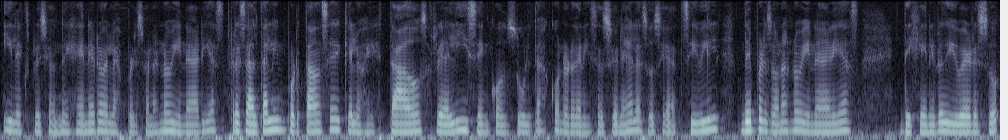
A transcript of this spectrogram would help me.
y la expresión de género de las personas no binarias, resalta la importancia de que los estados realicen consultas con organizaciones de la sociedad civil de personas no binarias, de género diverso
